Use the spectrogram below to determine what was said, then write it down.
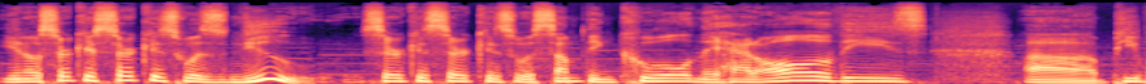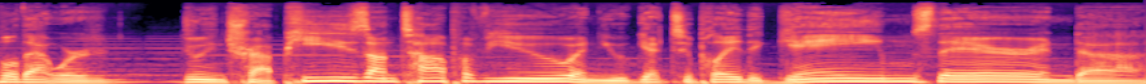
you know, Circus Circus was new. Circus Circus was something cool, and they had all these uh, people that were doing trapeze on top of you and you get to play the games there and uh,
